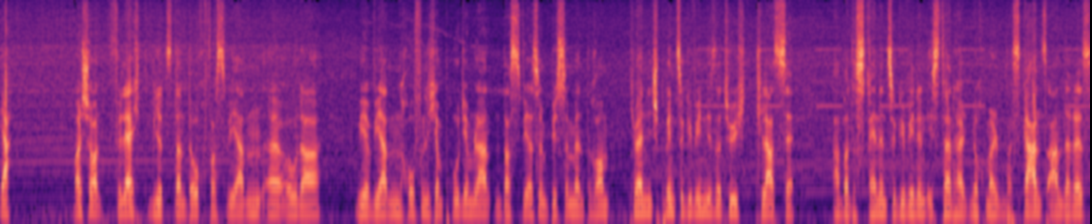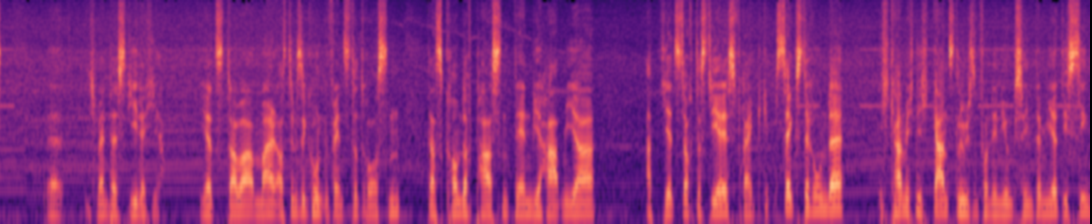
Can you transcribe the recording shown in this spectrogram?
ja, mal schauen, vielleicht wird es dann doch was werden. Äh, oder wir werden hoffentlich am Podium landen. Das wäre so ein bisschen mein Traum. Ich meine, den Sprint zu gewinnen ist natürlich klasse. Aber das Rennen zu gewinnen ist dann halt nochmal was ganz anderes. Äh, ich meine, da ist jeder hier. Jetzt aber mal aus dem Sekundenfenster draußen. Das kommt auch passend, denn wir haben ja ab jetzt auch das DRS freigegeben. Sechste Runde. Ich kann mich nicht ganz lösen von den Jungs hinter mir. Die sind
